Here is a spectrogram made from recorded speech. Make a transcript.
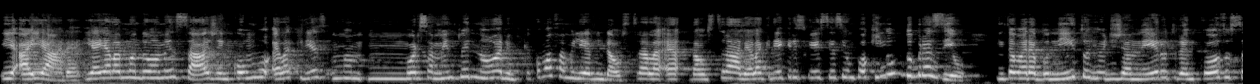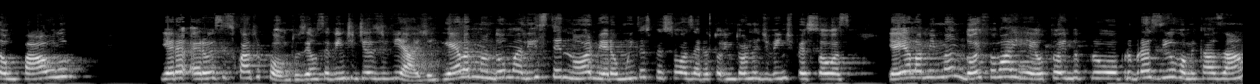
E a Yara. E aí ela mandou uma mensagem como ela queria uma- um orçamento enorme, porque como a família ia vir da Austrália, é, da Austrália, ela queria que eles conhecessem um pouquinho do Brasil. Então era bonito, Rio de Janeiro, Trancoso, São Paulo. E era- eram esses quatro pontos, iam ser 20 dias de viagem. E ela me mandou uma lista enorme, eram muitas pessoas, era em torno de 20 pessoas. E aí ela me mandou e falou: Ai, eu tô indo pro, pro Brasil, vou me casar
